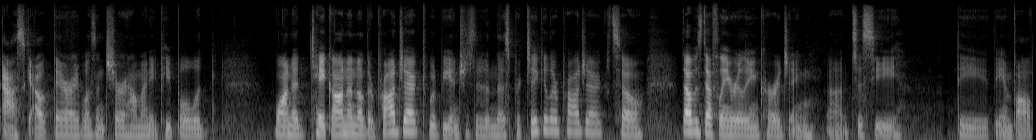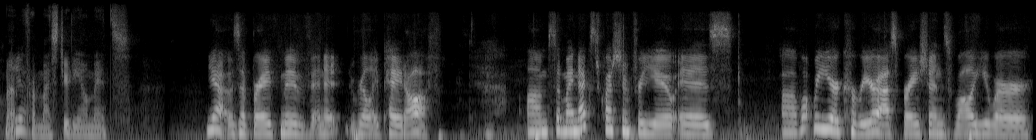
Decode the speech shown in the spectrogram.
ask out there. I wasn't sure how many people would want to take on another project, would be interested in this particular project. So that was definitely really encouraging uh, to see the the involvement yeah. from my studio mates. Yeah, it was a brave move, and it really paid off. Um, so my next question for you is, uh, what were your career aspirations while you were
